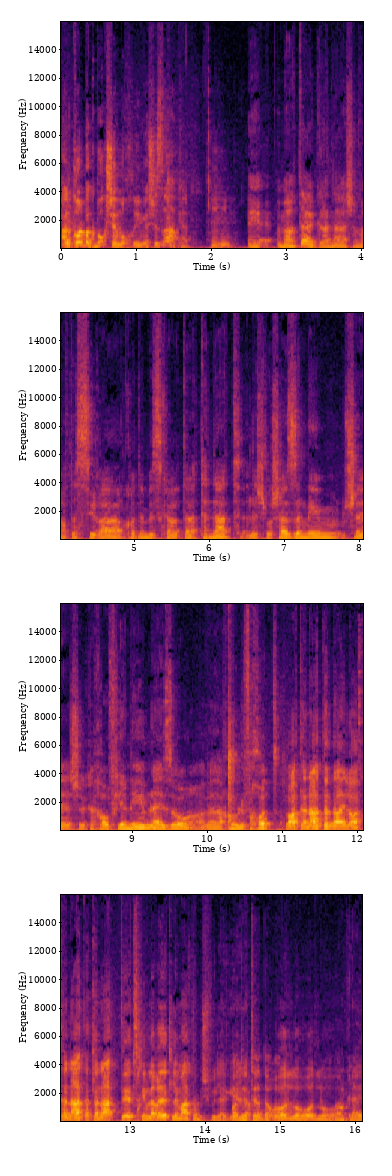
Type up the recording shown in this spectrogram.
על כל בקבוק שהם מוכרים יש עזרה. כן. אה, אמרת גרנש, אמרת סירה, קודם הזכרת תנת, אלה שלושה זנים ש, שככה אופייניים לאזור, אבל אנחנו לפחות, לא, התנת עדיין לא, התנת, התנת אה, צריכים לרדת למטה בשביל להגיע עוד אליו. יותר דרום. עוד לא, עוד לא. אוקיי,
